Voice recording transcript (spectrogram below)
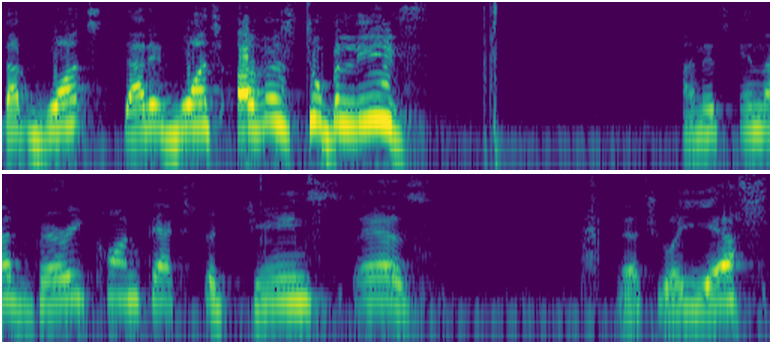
that wants, that it wants others to believe. And it's in that very context that James says, let your yes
